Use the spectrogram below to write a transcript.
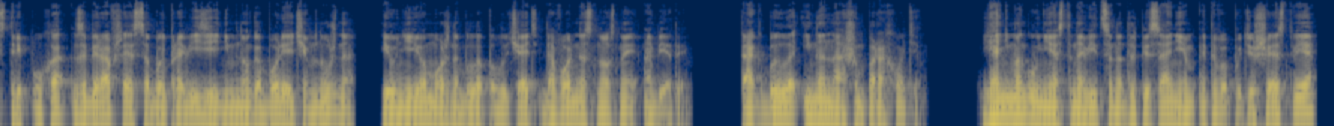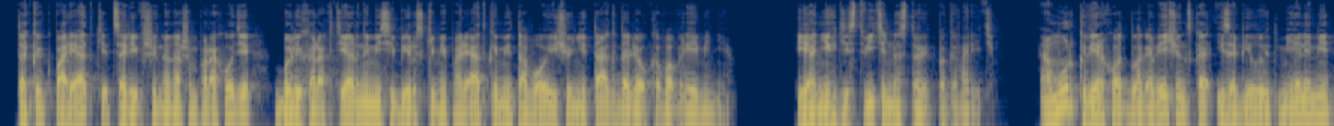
стрепуха, забиравшая с собой провизии немного более чем нужно и у нее можно было получать довольно сносные обеды. Так было и на нашем пароходе. Я не могу не остановиться над описанием этого путешествия, так как порядки, царившие на нашем пароходе, были характерными сибирскими порядками того еще не так далекого времени. И о них действительно стоит поговорить. Амур кверху от Благовещенска изобилует мелями,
